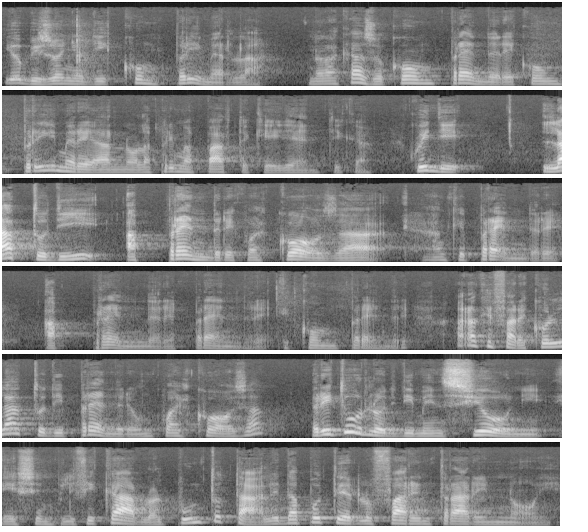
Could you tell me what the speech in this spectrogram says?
io ho bisogno di comprimerla. Non a caso comprendere e comprimere hanno la prima parte che è identica. Quindi l'atto di apprendere qualcosa, anche prendere, apprendere, prendere e comprendere, hanno a che fare con l'atto di prendere un qualcosa, ridurlo di dimensioni e semplificarlo al punto tale da poterlo far entrare in noi.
